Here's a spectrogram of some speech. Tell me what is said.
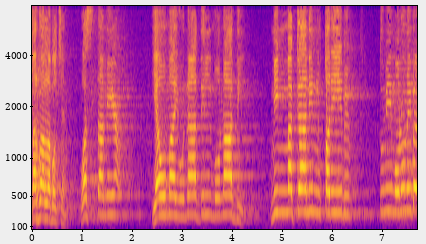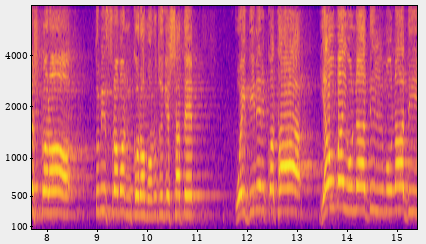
তারপর আল্লাহ বলছেন, ওয়াস্তামি ইয়াউমা ইউনাদিল মুনাদি মিম মাকানিন করিব। তুমি মনোনিবেশ করো, তুমি শ্রবণ করো মনোযোগের সাথে। ওই দিনের কথা মুনাদি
